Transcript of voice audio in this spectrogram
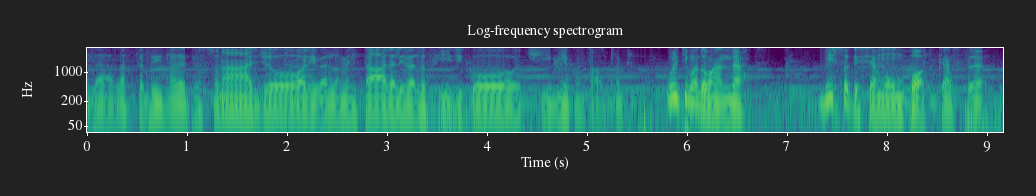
la, la stabilità del personaggio a livello mentale, a livello fisico, cibi e quant'altro. Ultima domanda, visto che siamo un podcast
